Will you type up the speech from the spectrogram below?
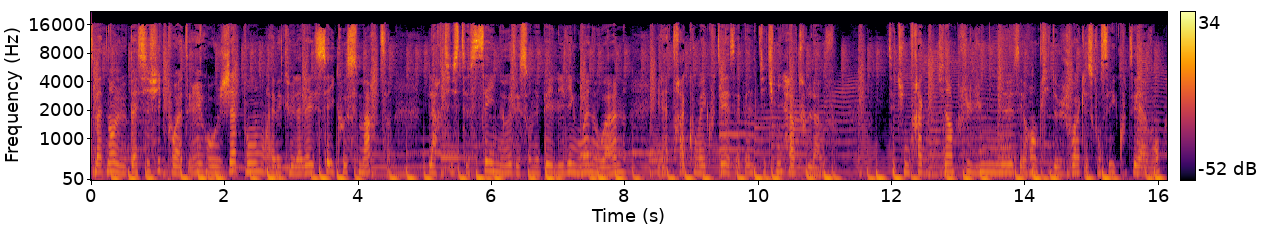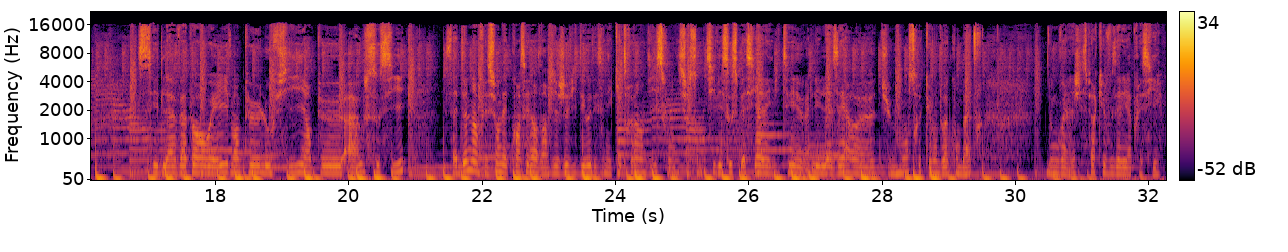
Maintenant le Pacifique pour atterrir au Japon avec le label Seiko Smart, l'artiste Seinos et son EP Living 101. Et la track qu'on va écouter, elle s'appelle Teach Me How to Love. C'est une track bien plus lumineuse et remplie de joie que ce qu'on s'est écouté avant. C'est de la vaporwave, un peu lofi, un peu house aussi. Ça donne l'impression d'être coincé dans un vieux jeu vidéo des années 90 où on est sur son petit vaisseau spatial à éviter euh, les lasers euh, du monstre que l'on doit combattre. Donc voilà, j'espère que vous allez apprécier.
